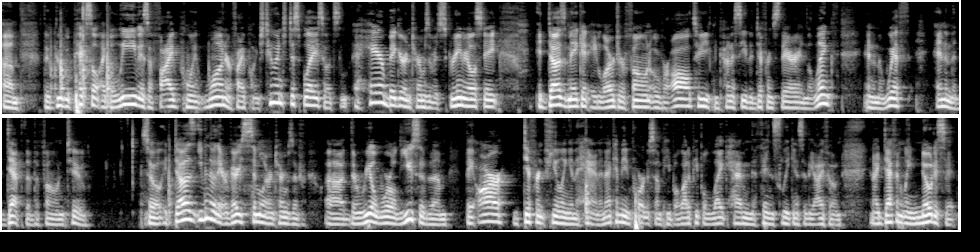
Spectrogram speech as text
Um, the Google Pixel, I believe, is a 5.1 or 5.2 inch display, so it's a hair bigger in terms of its screen real estate. It does make it a larger phone overall, too. You can kind of see the difference there in the length and in the width and in the depth of the phone, too. So it does, even though they are very similar in terms of uh, the real world use of them, they are different feeling in the hand, and that can be important to some people. A lot of people like having the thin sleekness of the iPhone, and I definitely notice it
